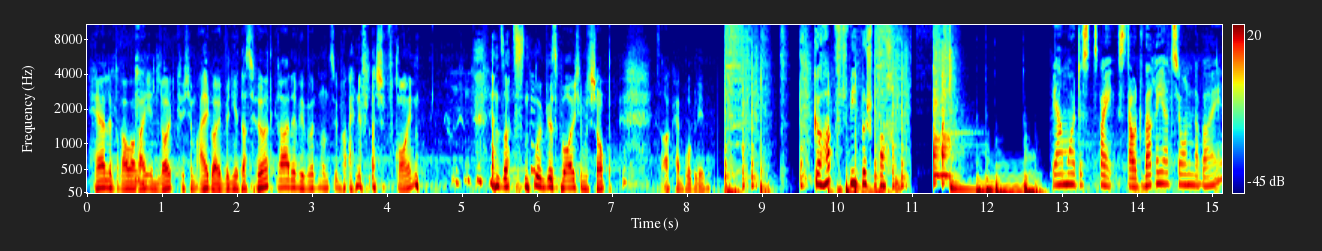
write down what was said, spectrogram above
Herle Brauerei in Leutkirch im Allgäu. Wenn ihr das hört gerade, wir würden uns über eine Flasche freuen. Ansonsten holen wir es bei euch im Shop. Ist auch kein Problem. Gehopft wie besprochen. Wir haben heute zwei Stout-Variationen dabei.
